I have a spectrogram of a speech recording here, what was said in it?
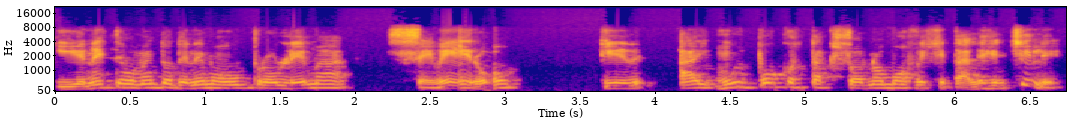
Y en este momento tenemos un problema severo que hay muy pocos taxónomos vegetales en Chile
